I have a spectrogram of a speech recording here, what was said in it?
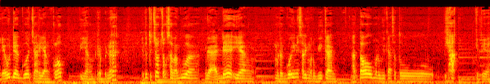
ya udah gue cari yang klop yang bener-bener itu tuh cocok sama gue nggak ada yang menurut gue ini saling merugikan atau merugikan satu pihak gitu ya.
